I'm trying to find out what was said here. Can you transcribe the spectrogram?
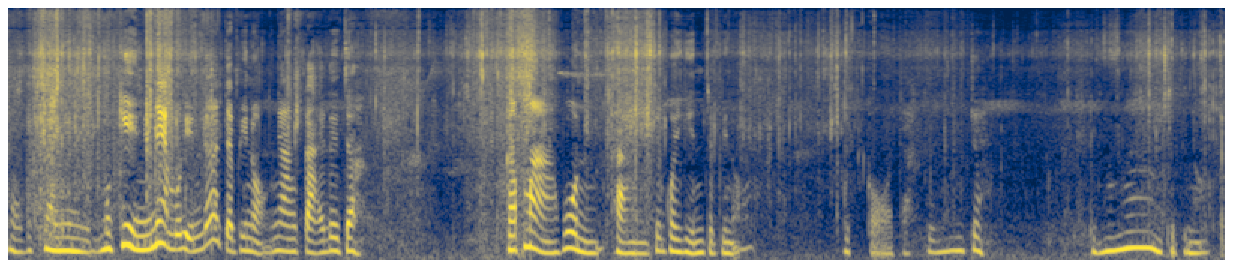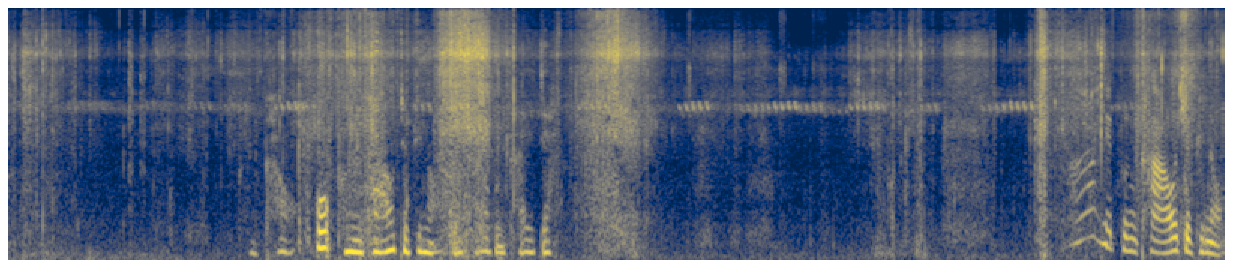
เราก็ใช่นี่เมื่อกี้นี่แน่บ่เห็นเด้อจ้ะพี่น้องยางกายเลยจ้ะกลับมาวนทางนี้จึงค่อยเห็นจ้ะพี่น้อง เฮ็ดกอจ้ะตรงนี้จ้ะถึงงามจ้ะพี่น้องเขาโอ้เพึ่งขาจ้ะพี่น้องเพึ่งขาพึ่งไข่จ้ะอ้าเห็ดเพึ่งขาวจ้ะพี่น้อง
